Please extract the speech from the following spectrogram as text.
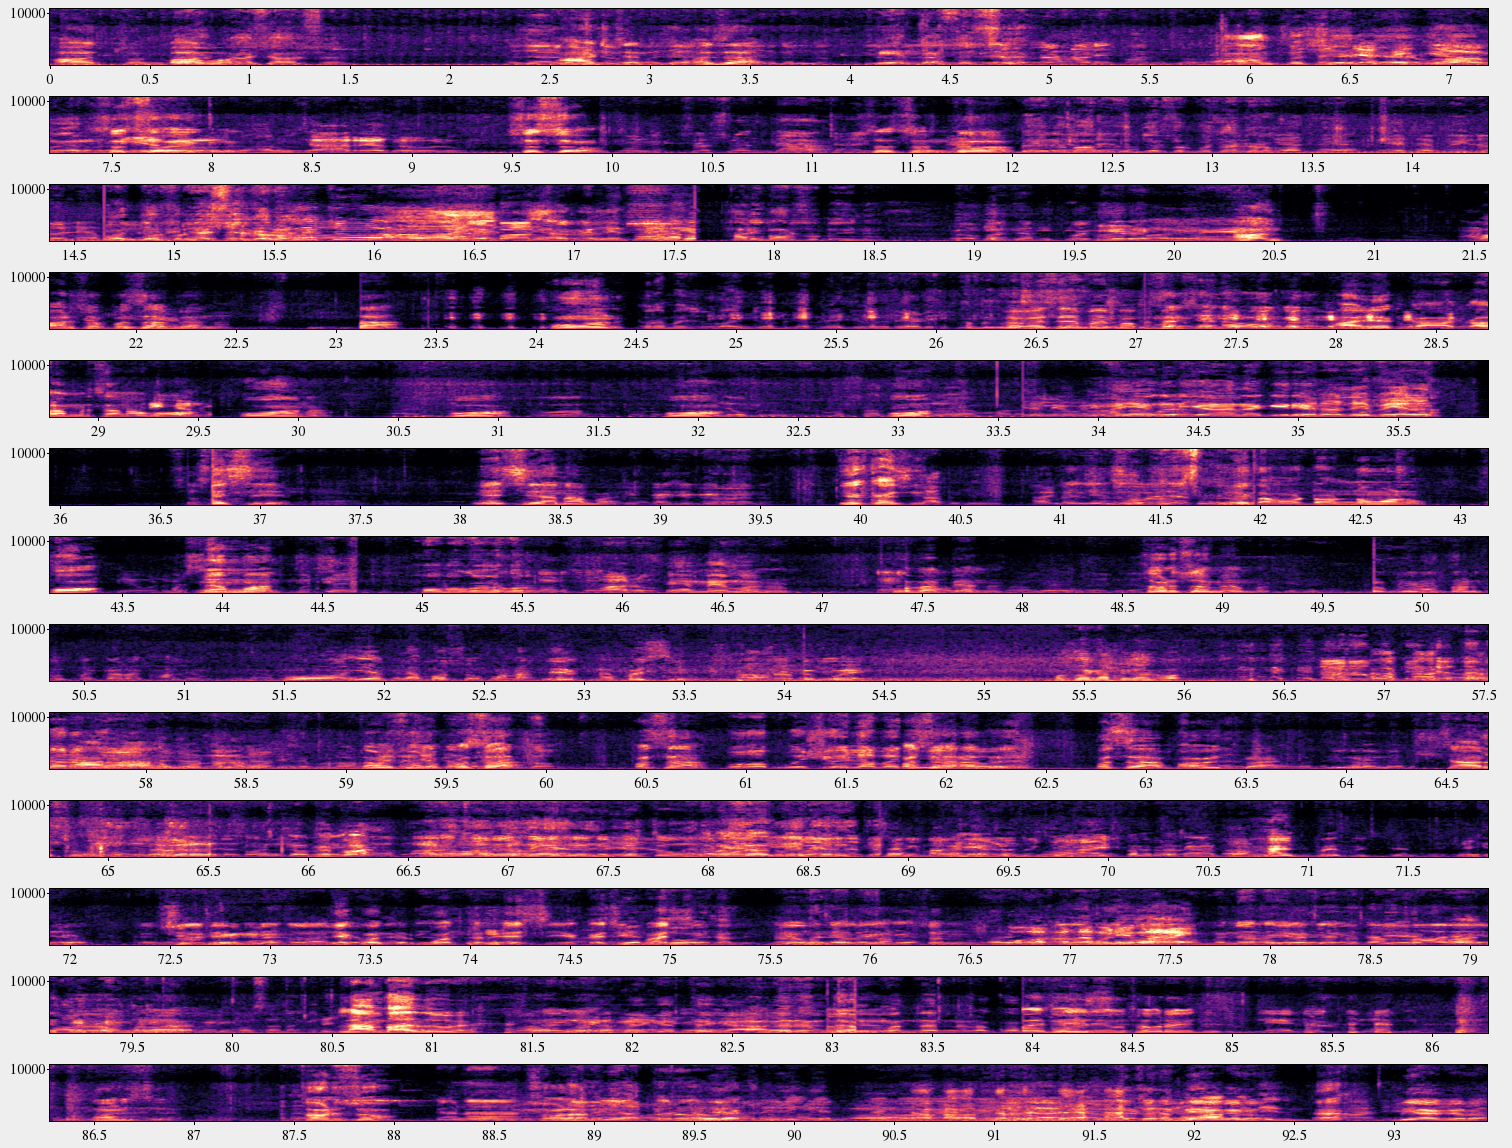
સાતસો ને બાવન. ચારસો. આઠસો હજાર સત્સો એકલું. સત્સો સત્સો ને સાડી બારસો બે બારસો પચાસ બે ના કોણ? હવે સાહેબ આ કાળા મરચાના હો. કોના હો હો હો એસી. એસી આના નવ્વાણું. હો મહેમાન. હો કોણ કરો? એ મહેમાન. ત્રણસો મહેમાન. ત્રણસો ખાલી. હો. એક ના બસો કોના એક ના બસે ત્રણસો ને પસા પસા પસા રાધે પસા ભાવેશભાઈ ચારસો. એકોતેર બોતેર એસી એકાસી પાંચસી ખાલી લાંબા જોવે. પંદર ને લોકો એવું થવરાવી દીધું ત્રણસો. ત્રણસો. સોળા ને. હા? બે કરો.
